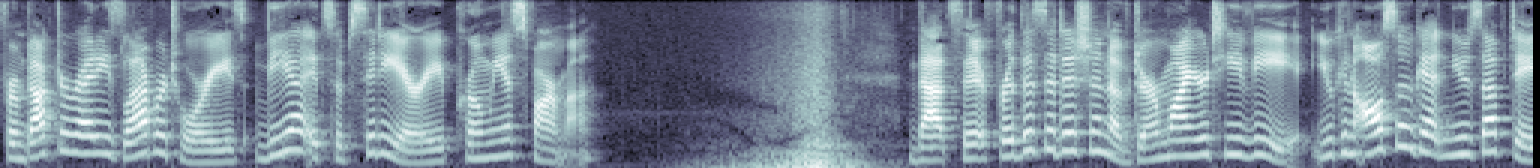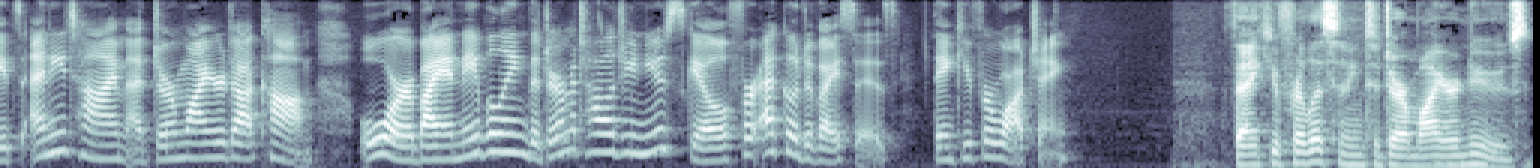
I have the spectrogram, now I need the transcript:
from Dr. Reddy's laboratories via its subsidiary Promius Pharma. That's it for this edition of Dermwire TV. You can also get news updates anytime at dermwire.com or by enabling the dermatology news skill for Echo devices. Thank you for watching. Thank you for listening to Dermwire News.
